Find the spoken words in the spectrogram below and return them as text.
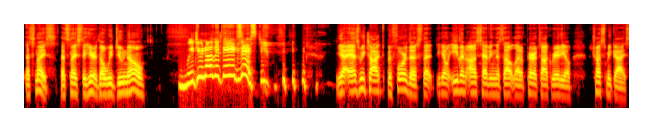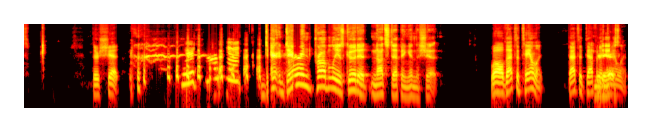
That's nice. That's nice to hear. Though we do know We do know that they exist. Yeah, as we talked before this, that you know, even us having this outlet of Paratalk Radio, trust me, guys, there's shit. There's something. Darren, Darren probably is good at not stepping in the shit. Well, that's a talent. That's a definite talent.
